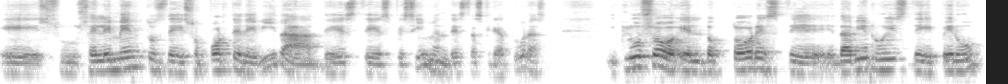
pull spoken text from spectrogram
eh, sus elementos de soporte de vida de este espécimen, de estas criaturas. Incluso el doctor este, David Ruiz de Perú,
